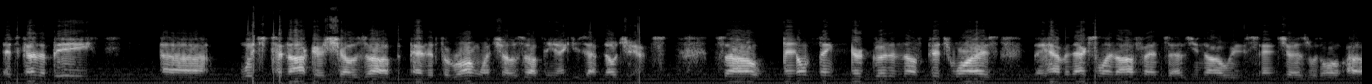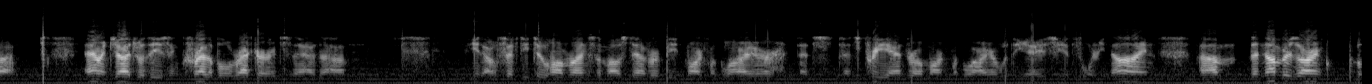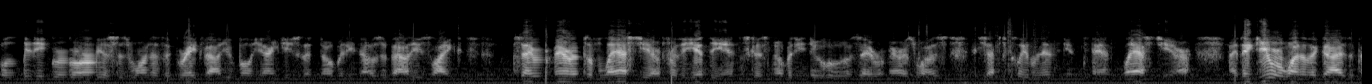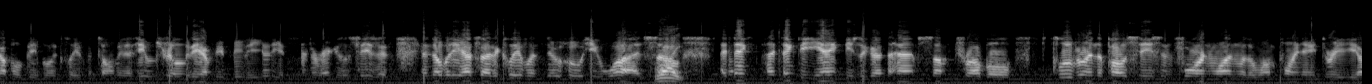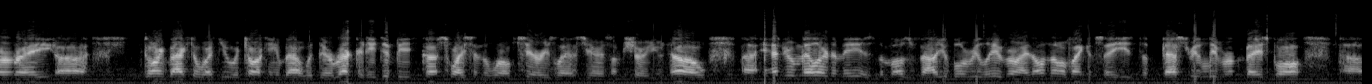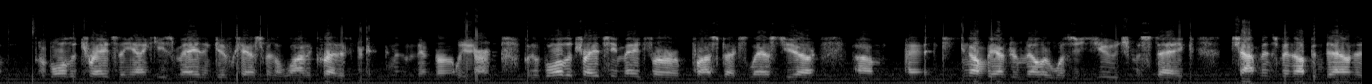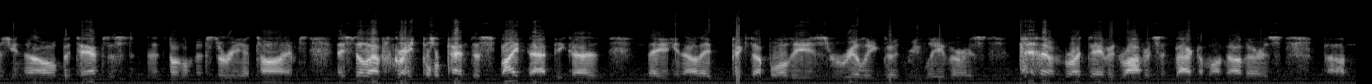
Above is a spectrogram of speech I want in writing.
it's going to be uh, which Tanaka shows up, and if the wrong one shows up, the Yankees have no chance. So I don't think they're good enough pitch wise. They have an excellent offense, as you know. We Sanchez with all. Uh, Aaron Judge with these incredible records that um, you know, 52 home runs, the most ever, beat Mark McGwire. That's that's pre-Andro Mark McGwire with the A's at 49. Um, the numbers are incredible. Didi Gregorius is one of the great valuable Yankees that nobody knows about. He's like Jose Ramirez of last year for the Indians because nobody knew who Jose Ramirez was except the Cleveland Indians fan last year. I think you were one of the guys. A couple of people in Cleveland told me that he was really the MVP of the Indians in the regular season, and nobody outside of Cleveland knew who he was. So right. I think I think the Yankees are going to have some trouble. Kluber in the postseason, four and one with a 1.83 ERA. Uh, going back to what you were talking about with their record, he did beat Cubs twice in the World Series last year, as I'm sure you know. Uh, Andrew Miller, to me, is the most valuable reliever. I don't know if I can say he's the best reliever in baseball. Um, of all the trades the Yankees made, and give Cashman a lot of credit earlier, but of all the trades he made for prospects last year, um, picking up Andrew Miller was a huge mistake. Chapman's been up and down, as you know. Betances a total mystery at times. They still have a great bullpen despite that because they, you know, they picked up all these really good relievers, brought David Robertson back among others. Um,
